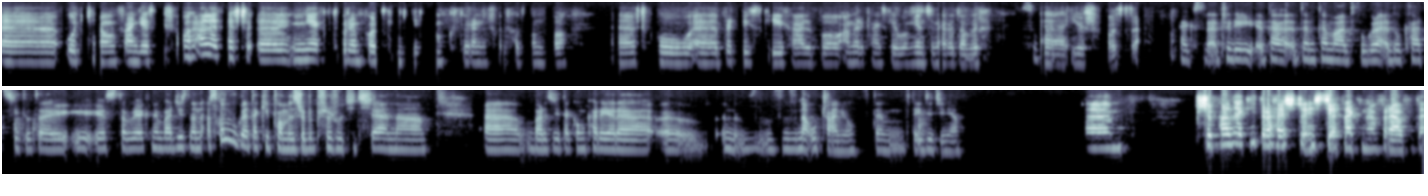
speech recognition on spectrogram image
e, uczniom w angielskich szkołach, ale też e, niektórym polskim dzieciom, które na przykład chodzą do e, szkół e, brytyjskich albo amerykańskich, albo międzynarodowych Super. e, już w Polsce. Ekstra, czyli ta, ten temat w ogóle edukacji tutaj jest Tobie jak najbardziej znany. A skąd w ogóle taki pomysł, żeby przerzucić się na e, bardziej taką karierę e, w, w nauczaniu w, tym, w tej dziedzinie? Em, Przypadek i trochę szczęścia tak naprawdę.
